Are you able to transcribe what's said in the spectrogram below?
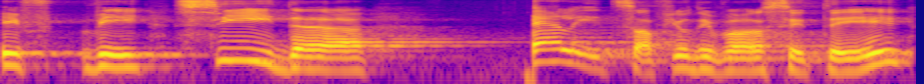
if we see the elites of university,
